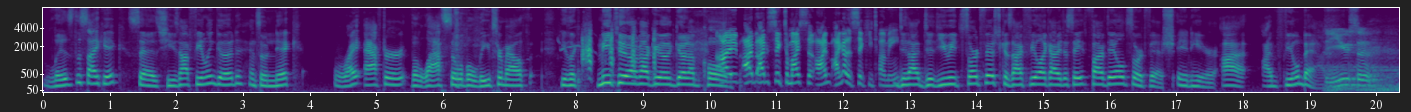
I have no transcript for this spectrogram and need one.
Liz the psychic says she's not feeling good. And so Nick, right after the last syllable leaves her mouth, he's like, Me too, I'm not feeling good, I'm cold. I'm, I'm I'm sick to my I'm I got a sicky tummy. Did I did you eat swordfish? Because I feel like I just ate five day old swordfish in here. I I'm feeling bad. Did you used to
